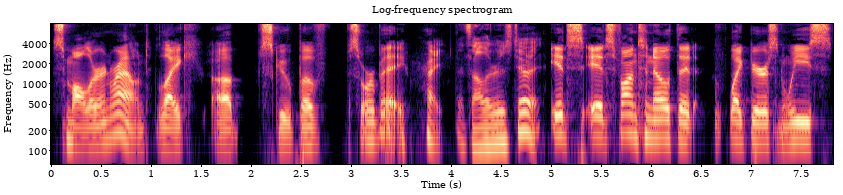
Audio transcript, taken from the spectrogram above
smaller and round, like a scoop of sorbet Right. That's all there is to it. it's it's fun to note that like Beerus and Whis,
